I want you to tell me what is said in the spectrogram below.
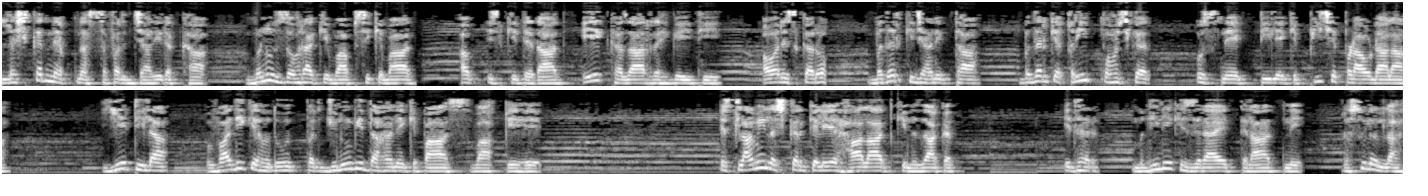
لشکر نے اپنا سفر جاری رکھا۔ بنو زہرا کی واپسی کے بعد اب اس کی تعداد ایک ہزار رہ گئی تھی اور اس کا رخ بدر کی جانب تھا۔ بدر کے قریب پہنچ کر اس نے ایک ٹیلے کے پیچھے پڑاؤ ڈالا۔ یہ ٹیلا وادی کے حدود پر جنوبی دہانے کے پاس واقع ہے۔ اسلامی لشکر کے لیے حالات کی نزاکت۔ ادھر مدینے کی ذرائع اطلاعات نے رسول اللہ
